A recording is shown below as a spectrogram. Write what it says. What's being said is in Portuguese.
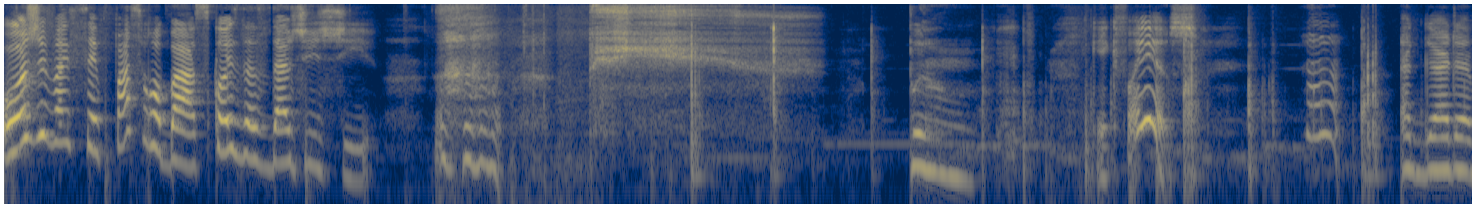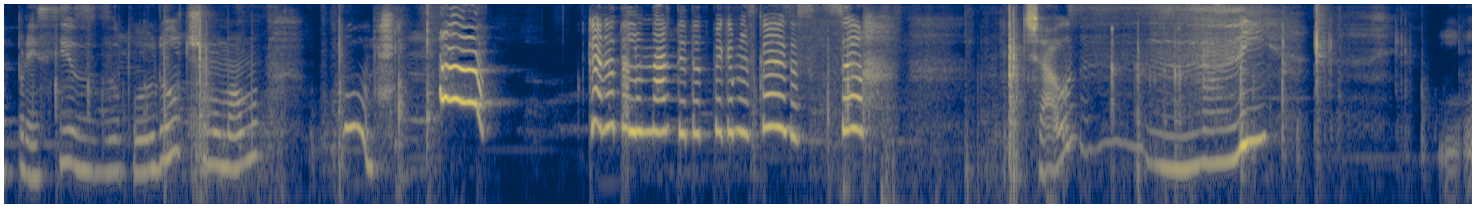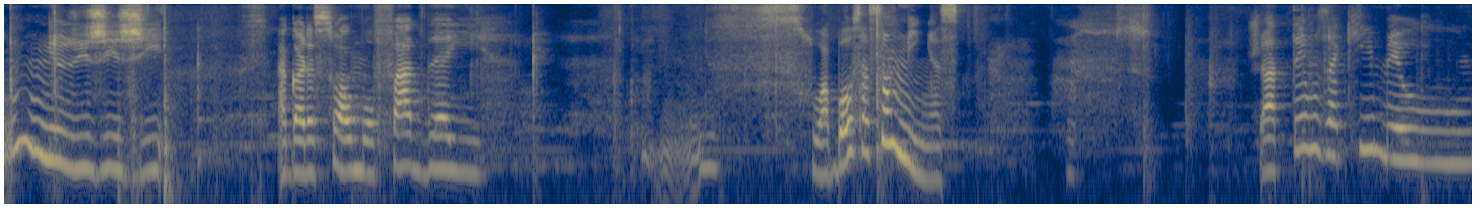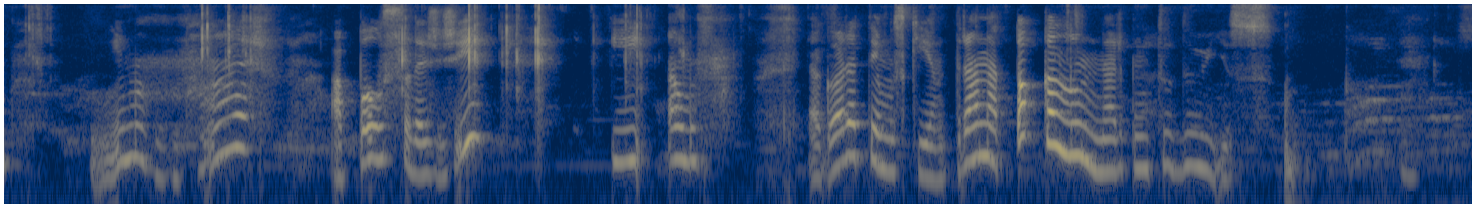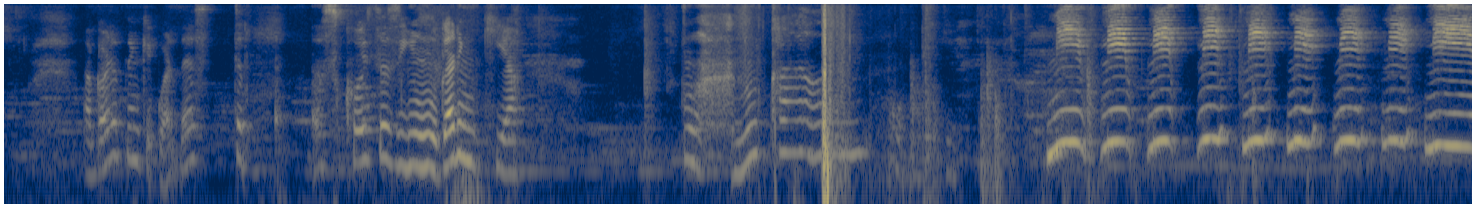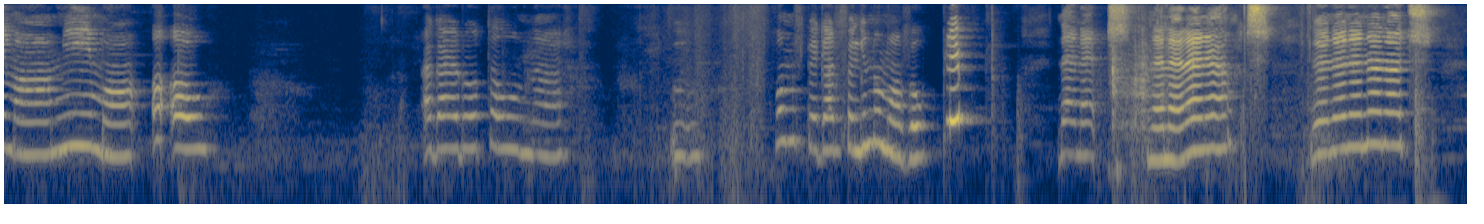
Hoje vai ser fácil roubar as coisas da Gigi. Pum. O que, foi isso? Ah, agora preciso, por último, uma. Puxa. Ah! Garota Lunar tentando pegar minhas coisas. Só. Gigi. Agora sua almofada e sua bolsa são minhas. Já temos aqui meu a bolsa da Gigi e a almofada. Agora temos que entrar na toca lunar com tudo isso. Agora eu tenho que guardar as coisas em um lugar em que a nunca mi mi mi mi mi mi mi mi mi ma mi ma. Oh oh. A garota lunar vamos pegar o felino móvel. Plip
